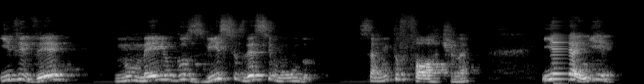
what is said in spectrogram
e viver no meio dos vícios desse mundo. Isso é muito forte, né? E aí,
